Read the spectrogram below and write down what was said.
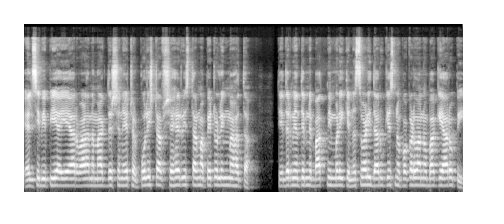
એલસીબી પીઆઈએઆર વાળાના માર્ગદર્શન હેઠળ પોલીસ સ્ટાફ શહેર વિસ્તારમાં પેટ્રોલિંગમાં હતા. તે દરમિયાન તેમને બાતમી મળી કે નસવાડી દારૂ કેસનો પકડવાનો બાકી આરોપી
